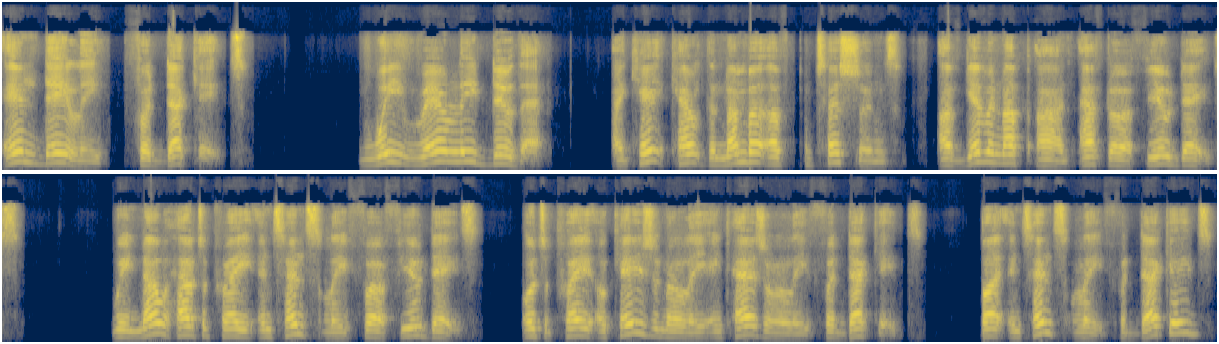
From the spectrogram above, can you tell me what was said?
and daily for decades. We rarely do that. I can't count the number of petitions I've given up on after a few days. We know how to pray intensely for a few days, or to pray occasionally and casually for decades but intensely for decades,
